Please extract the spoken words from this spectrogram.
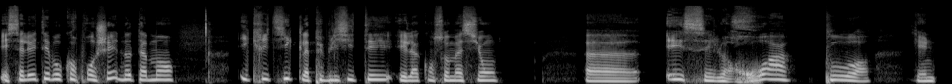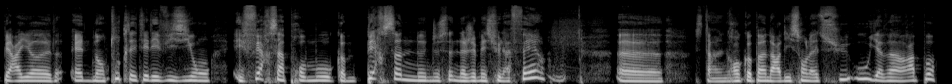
Et ça lui a été beaucoup reproché, notamment, il critique la publicité et la consommation euh, et c'est le roi pour, il y a une période, être dans toutes les télévisions et faire sa promo comme personne ne- ne- n'a jamais su la faire. Euh, C'était un grand copain d'Ardisson là-dessus, où il y avait un rapport.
